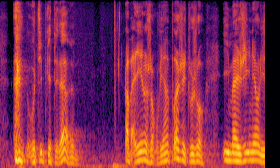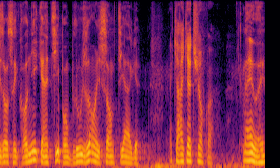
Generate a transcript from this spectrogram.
au type qui était là, ah ben bah, j'en reviens pas, j'ai toujours imaginé en lisant ses chroniques un type en blouson et Santiago. La caricature, quoi. Oui, oui.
